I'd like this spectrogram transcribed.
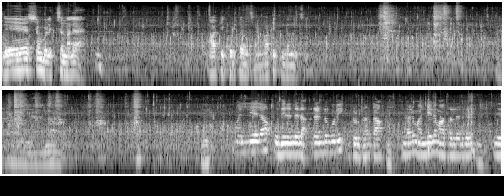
ശേഷം വെളിച്ചെണ്ണ അല്ലേ? ആട്ടിക്കൊടുത്ത വെളിച്ചെണ്ണ ആട്ടിക്കുണ്ടെന്ന് വെളിച്ചെണ്ണ. മല്ലിയില പുതിനന്റെ ഇല രണ്ടും കൂടി ഇട്ട് കൊടുക്കണം കേട്ടോ. എല്ലാവരും മല്ലിയില മാത്രമല്ല പുതിനന്റെ ഇത്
